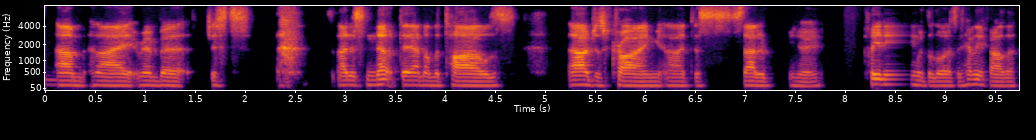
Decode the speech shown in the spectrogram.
mm. um, and i remember just i just knelt down on the tiles and i'm just crying and i just started you know pleading with the lord. I said heavenly father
